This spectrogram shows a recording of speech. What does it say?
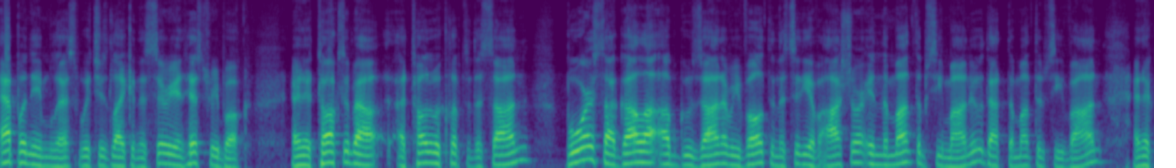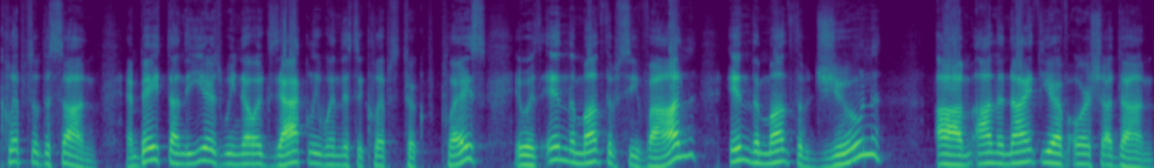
eponym list, which is like an Assyrian history book, and it talks about a total eclipse of the sun, Bur-Sagale Abguzana revolt in the city of Ashur in the month of Simanu, that's the month of Sivan, an eclipse of the sun. And based on the years, we know exactly when this eclipse took place. It was in the month of Sivan, in the month of June, um, on the ninth year of Ashur-dan.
